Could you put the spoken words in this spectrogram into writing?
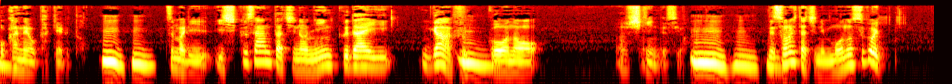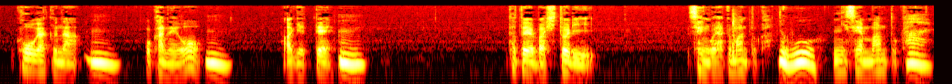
お金をかけると、うん。うん。つまり萎縮さんたちの人気代が復興の資金ですよ、うん。うん。でその人たちにものすごい高額なうん。お金をうん。あげてうん。例えば1人1500万とかおお。2000万とかはい。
